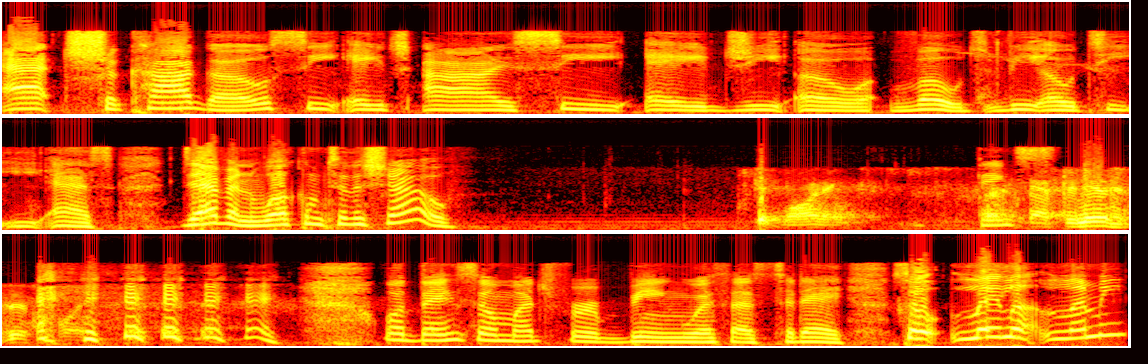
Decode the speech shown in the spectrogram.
at Chicago, C H I C A G O Votes, V O T E S. Devon, welcome to the show. Good morning. Thanks. Afternoon at this point. well, thanks so much for being with us today. So, Layla, let me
